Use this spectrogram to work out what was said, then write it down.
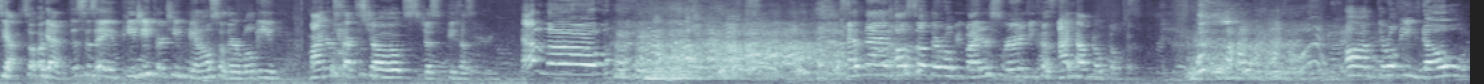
Yeah. So again, this is a PG-13 panel, so there will be minor sex jokes, just because. Hello. and then also there will be minor swearing because I have no filter. um, there will be no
